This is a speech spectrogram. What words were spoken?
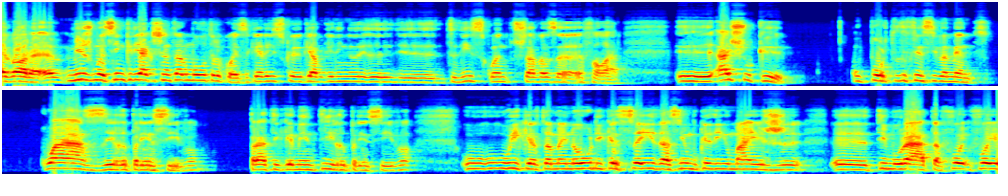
Agora, mesmo assim, queria acrescentar uma outra coisa, que era isso que, que há bocadinho uh, te disse quando estavas a, a falar. Uh, acho que o Porto defensivamente quase irrepreensível, praticamente irrepreensível. O, o Iker também na única saída assim um bocadinho mais uh, timorata foi, foi,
